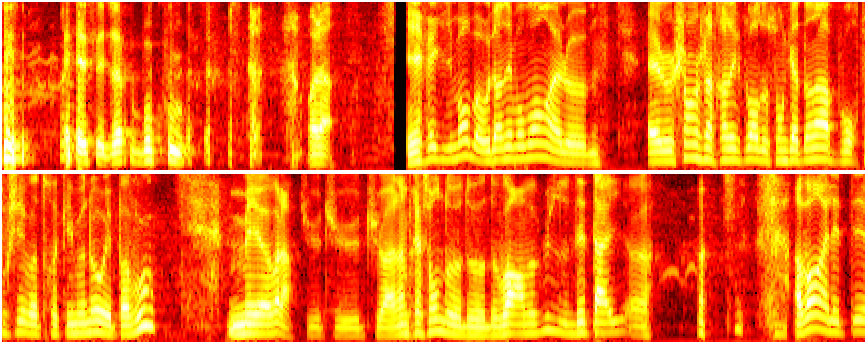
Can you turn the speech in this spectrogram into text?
Et c'est déjà beaucoup. Voilà. Et effectivement, bah, au dernier moment, elle, euh, elle change la trajectoire de son katana pour toucher votre kimono et pas vous. Mais euh, voilà, tu, tu, tu as l'impression de, de, de voir un peu plus de détails. euh. Avant, elle était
